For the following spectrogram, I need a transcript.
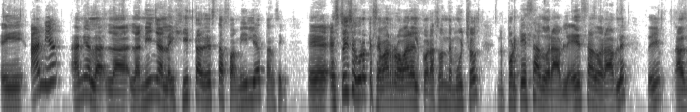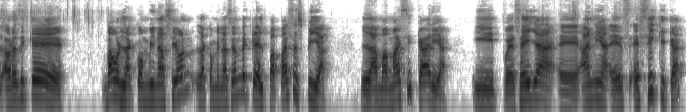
Y Anya, Anya, la, la, la niña, la hijita de esta familia tan eh, estoy seguro que se va a robar el corazón de muchos porque es adorable, es adorable, ¿sí? Ahora sí que, vamos, la combinación, la combinación de que el papá es espía, la mamá es sicaria y pues ella, eh, es, es, psíquica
